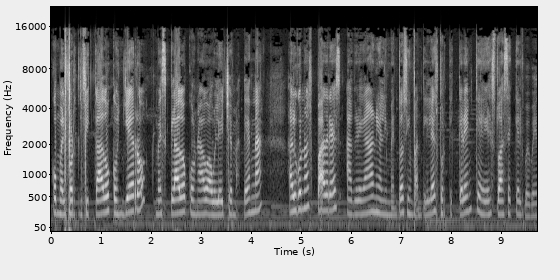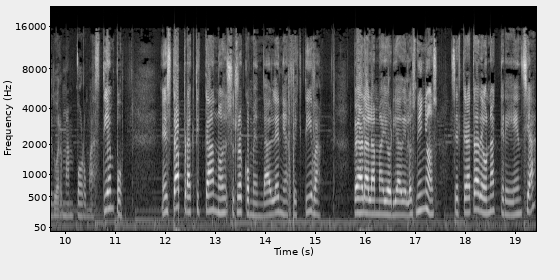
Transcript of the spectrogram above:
como el fortificado con hierro mezclado con agua o leche materna. Algunos padres agregan alimentos infantiles porque creen que esto hace que el bebé duerma por más tiempo. Esta práctica no es recomendable ni efectiva para la mayoría de los niños. Se trata de una creencia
